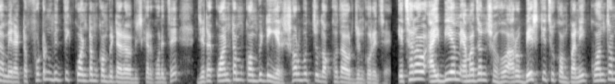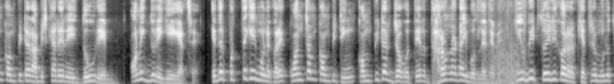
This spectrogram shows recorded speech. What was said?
নামের একটা ফোটন ভিত্তিক কোয়ান্টাম কম্পিউটার আবিষ্কার করেছে, যেটা কোয়ান্টাম কম্পিউটিং এর সর্বোচ্চ দক্ষতা অর্জন করেছে। এছাড়াও আইবিএম অ্যামাজন সহ আরও বেশ কিছু কোম্পানি কোয়ান্টাম কম্পিউটার আবিষ্কারের এই দৌড়ে অনেক দূর এগিয়ে গেছে। এদের প্রত্যেকেই মনে করে কোয়ান্টাম কম্পিউটিং কম্পিউটার জগতের ধারণাটাই বদলে দেবে। কিউবিট তৈরি করার ক্ষেত্রে মূলত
